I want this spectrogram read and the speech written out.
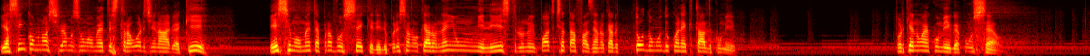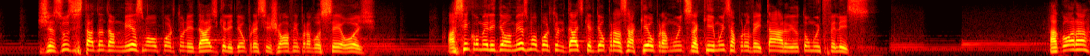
e assim como nós tivemos um momento extraordinário aqui, Esse momento é para você, querido. Por isso eu não quero nenhum ministro, não importa o que você está fazendo, eu quero todo mundo conectado comigo. Porque não é comigo, é com o céu. Jesus está dando a mesma oportunidade que ele deu para esse jovem para você hoje. Assim como ele deu a mesma oportunidade que ele deu para Zaqueu, para muitos aqui, muitos aproveitaram e eu estou muito feliz. Agora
